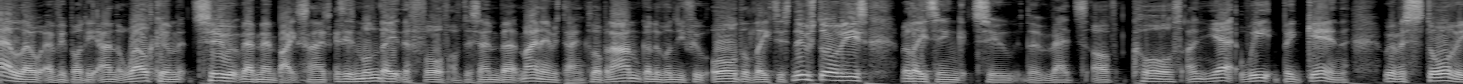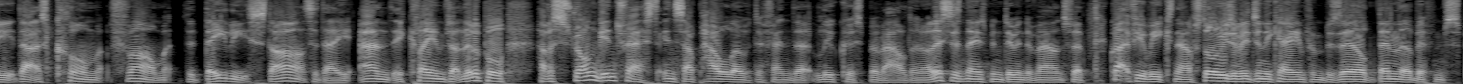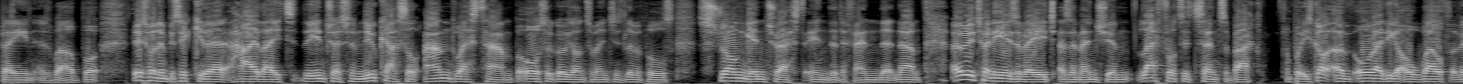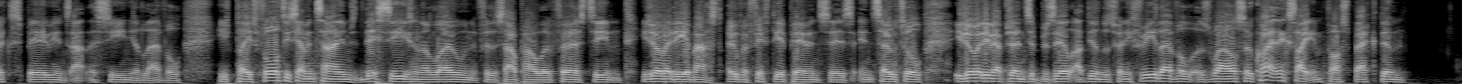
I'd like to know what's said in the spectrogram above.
Hello, everybody, and welcome to Redmen Bitesize. It is Monday, the 4th of December. My name is Dan Club, and I'm going to run you through all the latest news stories relating to the Reds, of course. And yet, we begin with a story that has come from the Daily Star today, and it claims that Liverpool have a strong interest in Sao Paulo defender Lucas Beraldo. Now, this is name's been doing the rounds for quite a few weeks now. Stories originally came from Brazil, then a little bit from Spain as well. But this one in particular highlights the interest from Newcastle and West Ham, but also goes on to mention Liverpool's strong interest in the defender. Now, only 20 years of age, as I mentioned, left footed centre back but he's got a, already got a wealth of experience at the senior level. He's played 47 times this season alone for the Sao Paulo first team. He's already amassed over 50 appearances in total. He's already represented Brazil at the under 23 level as well, so quite an exciting prospect. And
